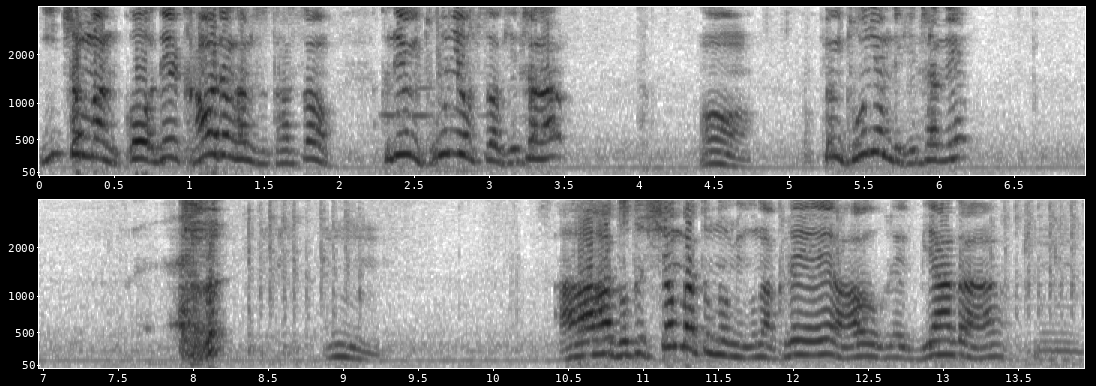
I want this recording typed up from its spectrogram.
2천만 거 내일 강화장 가면서 다 써. 근데 형이 돈이 없어. 괜찮아? 어. 형이 돈이 없는데 괜찮네? 음. 아, 너도 시험 봤던 놈이구나. 그래. 아우, 그래. 미안하다. 음.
